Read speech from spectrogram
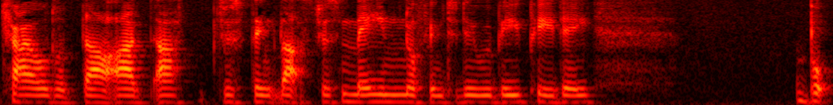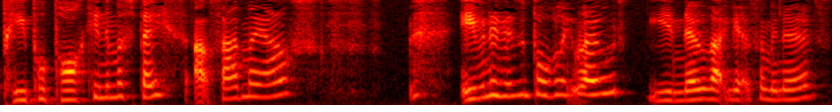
childhood. That I I just think that's just me, nothing to do with BPD. But people parking in my space outside my house. even if it's a public road, you know that gets on my nerves.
